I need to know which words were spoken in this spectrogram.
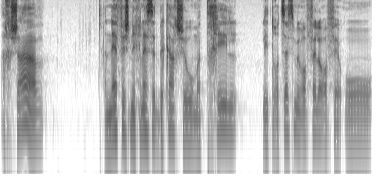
עכשיו, הנפש נכנסת בכך שהוא מתחיל להתרוצץ מרופא לרופא, הוא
